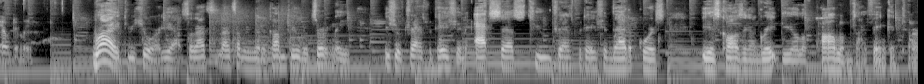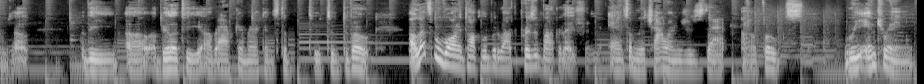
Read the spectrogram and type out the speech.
elderly. Right, to be sure. Yeah. So that's that's something we're going to come to, but certainly issue of transportation, access to transportation, that of course is causing a great deal of problems, I think, in terms of the uh, ability of African Americans to, to, to, to vote. Uh, let's move on and talk a little bit about the prison population and some of the challenges that uh, folks re-entering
